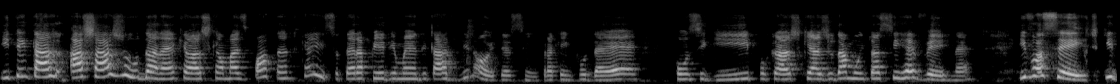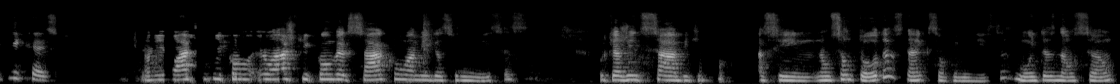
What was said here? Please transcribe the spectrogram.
e tentar achar ajuda, né? Que eu acho que é o mais importante, que é isso, terapia de manhã, de tarde, de noite, assim, para quem puder conseguir, porque eu acho que ajuda muito a se rever, né? E vocês, que dicas eu acho, que, eu acho que conversar com amigas feministas, porque a gente sabe que, assim, não são todas, né, que são feministas, muitas não são,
